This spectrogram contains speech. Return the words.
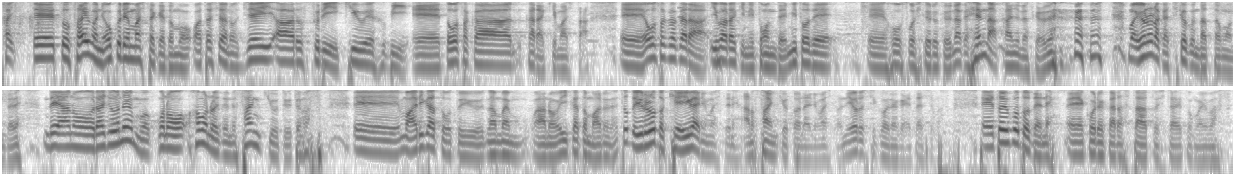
はい、えー、と最後に遅れましたけども私はの JR3QFB、えー、と大阪から来ました、えー、大阪から茨城に飛んで水戸で、えー、放送しているというなんか変な感じなんですけどね。まあ世の中近くになったもんでね。であのラジオネームこの浜のラジオでサンキューと言ってます、えーまあ、ありがとうという名前もあの言い方もあるのでちょっといろいろと経緯がありましてねあのサンキューとなりましたのでよろしくお願いいたします、えー、ということでね、えー、これからスタートしたいと思います、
